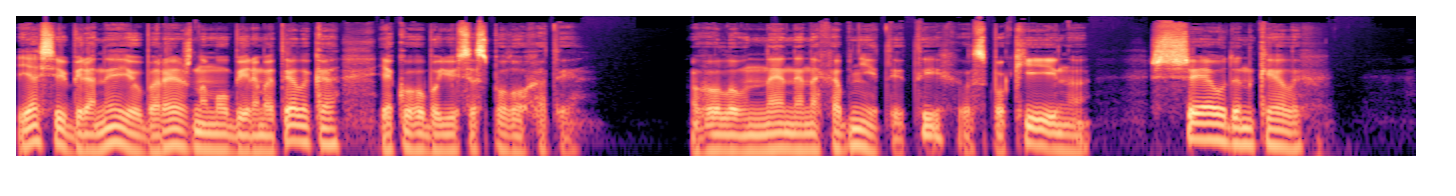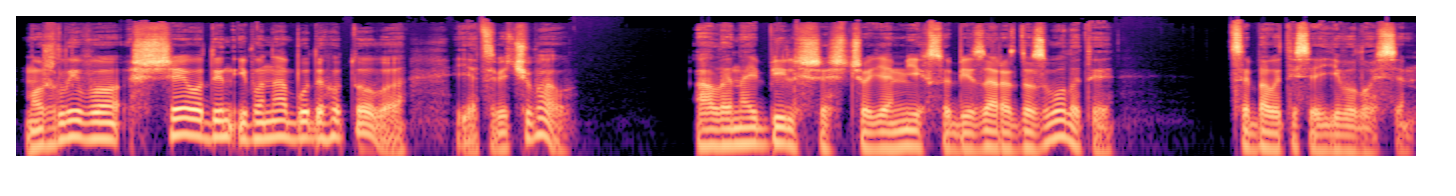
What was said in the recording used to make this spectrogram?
Я сів біля неї обережно, мов біля метелика, якого боюся сполохати. Головне, не нахабніти, тихо, спокійно, ще один келих. Можливо, ще один, і вона буде готова, я це відчував. Але найбільше, що я міг собі зараз дозволити, це бавитися її волоссям.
